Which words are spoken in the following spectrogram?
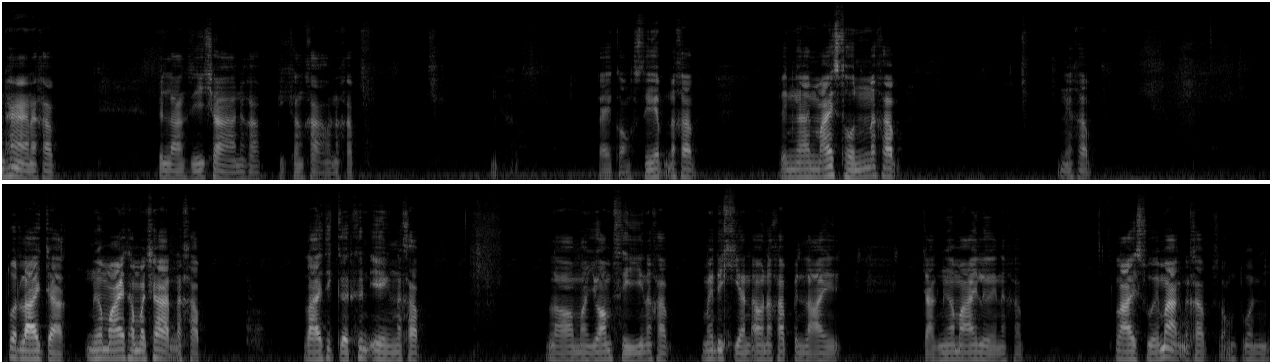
2,500นะครับ เป็นรางสีชานะครับปีกข้างขาวนะครับนี่ครับไก่กล่องเซฟนะครับ เป็นงานไม้สนนะครับนี่ครับลวดลายจากเนื้อไม้ธรรมชาตินะครับ ลายที่เกิดขึ้นเองนะครับ เรามาย้อมสีนะครับ ไม่ได้เขียนเอานะครับ เป็นลายจากเนื้อไม้เลยนะครับ ลายสวยมากนะครับสองตัวนี้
